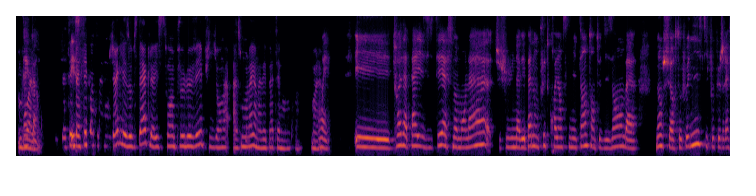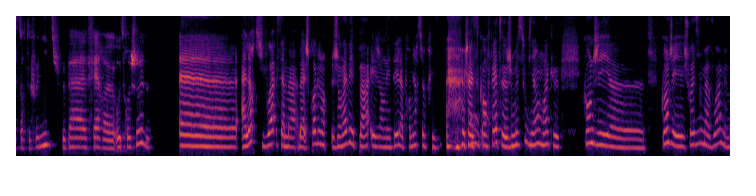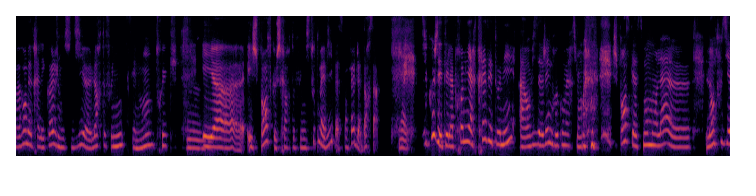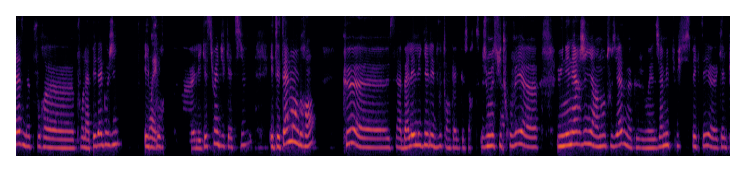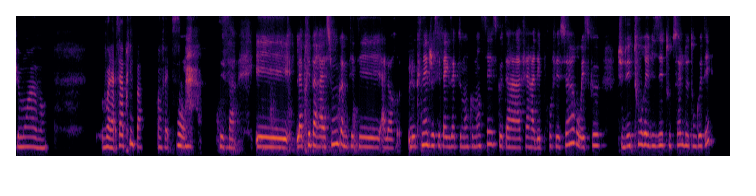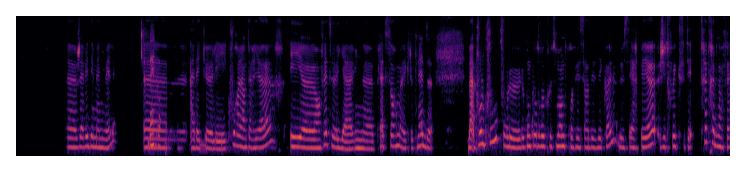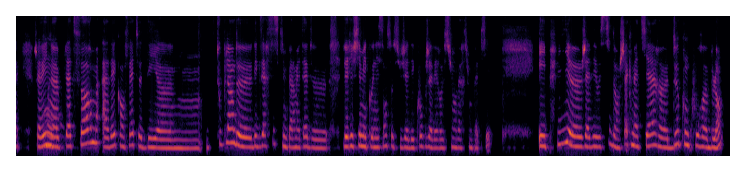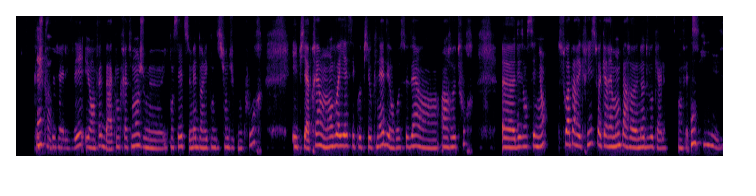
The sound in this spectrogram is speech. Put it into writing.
Voilà. Je dirais que les obstacles, ils se sont un peu levés, puis y en a, à ce moment-là, il n'y en avait pas tellement. Quoi. Voilà. Ouais. Et toi, tu n'as pas hésité à ce moment-là, tu n'avais pas non plus de croyances limitantes en te disant, bah, non, je suis orthophoniste, il faut que je reste orthophoniste, je ne peux pas faire autre chose? Euh, alors, tu vois, ça m'a. Bah, je crois que j'en avais pas et j'en étais la première surprise. Parce qu'en fait, je me souviens, moi, que quand j'ai euh, quand j'ai choisi ma voie, même avant d'être à l'école, je me suis dit euh, l'orthophonie, c'est mon truc. Mmh. Et, et, je pense que je serai orthophoniste toute ma vie parce qu'en fait, j'adore ça. Du coup, j'ai été la première très étonnée à envisager une reconversion. je pense qu'à ce moment-là, l'enthousiasme pour, pour la pédagogie et pour euh, les questions éducatives étaient tellement grands que euh, ça a balayé les doutes en quelque sorte. Je me suis trouvé euh, une énergie, un enthousiasme que je n'aurais jamais pu suspecter quelques mois avant. Voilà, ça a pris le pas en fait. C'est ça. Et la préparation, comme tu étais. Alors, le CNED, je ne sais pas exactement comment c'est. Est-ce que tu as affaire à des professeurs ou est-ce que tu devais tout réviser toute seule de ton côté? J'avais des manuels. Euh, avec euh, les cours à l'intérieur. Et euh, en fait, il y a une plateforme avec le CNED. Bah, pour le coup, pour le, concours de recrutement de professeurs des écoles, le CRPE, j'ai trouvé que c'était très très bien fait. J'avais une plateforme avec en fait des tout plein d'exercices qui me permettaient de vérifier mes connaissances au sujet des cours que j'avais reçus en version papier. Et puis, j'avais aussi dans chaque matière deux concours blancs que je pouvais réaliser. Et en fait, bah, concrètement, je me, il conseillait de se mettre dans les conditions du concours. Et puis après, on envoyait ces copies au CNED et on recevait un, retour euh, des enseignants, soit par écrit, soit carrément par euh, note vocale, en fait.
